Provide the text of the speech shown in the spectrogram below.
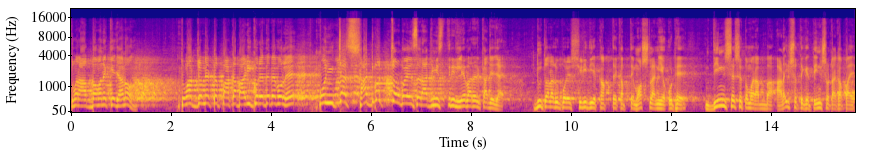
তোমার আব্বা মানে কে জানো? তোমার জন্য একটা পাকা বাড়ি করে দেবে বলে পঞ্চাশ ষাট বছর বয়সে রাজমিস্ত্রির লেবারের কাজে যায়। দুতলার উপরে সিঁড়ি দিয়ে কাঁপতে কাঁপতে মশলা নিয়ে ওঠে দিন শেষে তোমার আব্বা আড়াইশো থেকে তিনশো টাকা পায়।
